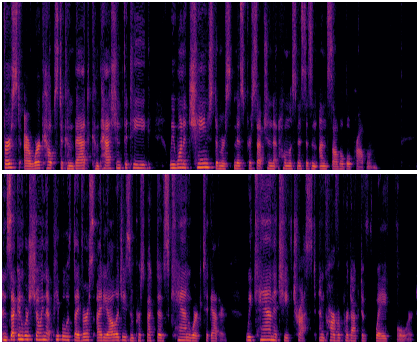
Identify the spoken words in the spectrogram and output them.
First, our work helps to combat compassion fatigue. We want to change the misperception that homelessness is an unsolvable problem. And second, we're showing that people with diverse ideologies and perspectives can work together. We can achieve trust and carve a productive way forward.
